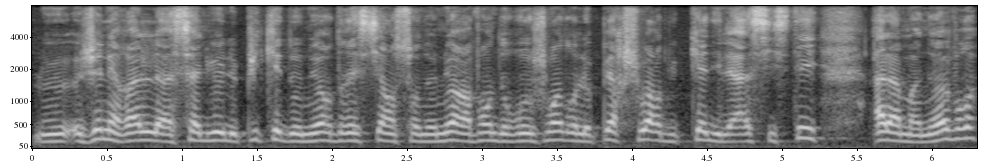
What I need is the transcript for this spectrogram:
le général a salué le piquet d'honneur dressé en son honneur avant de rejoindre le perchoir duquel il a assisté à la manœuvre.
